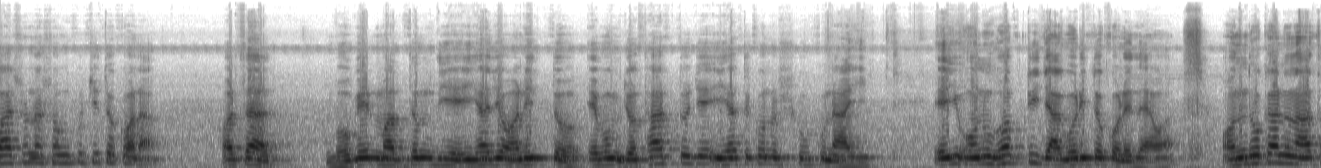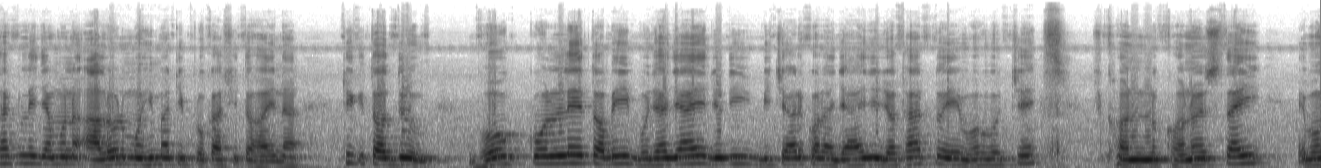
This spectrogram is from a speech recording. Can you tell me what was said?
বাসনা সংকুচিত করা। অর্থাৎ ভোগের মাধ্যম দিয়ে ইহা যে অনিত্য এবং যথার্থ যে ইহাতে কোনো সুখ নাই, এই অনুভবটি জাগরিত করে দেওয়া। অন্ধকার না থাকলে যেমন আলোর মহিমাটি প্রকাশিত হয় না, ঠিক তদ্রূপ ভোগ করলে তবেই বোঝা যায়, যদি বিচার করা যায় যে যথার্থ এ ভোগ হচ্ছে ক্ষণ, ক্ষণস্থায়ী এবং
